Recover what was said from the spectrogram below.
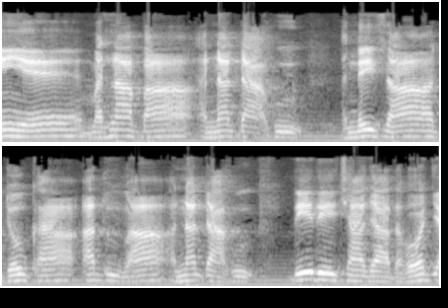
င်းရဲမလှပါအနတ္တဟုအနိစ္စဒုက္ခအတုပါအနတ္တဟုသေးသေးချာချာသဘောကျ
